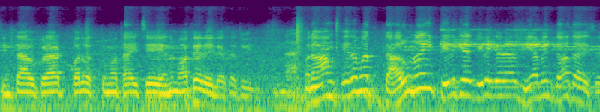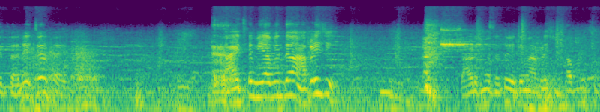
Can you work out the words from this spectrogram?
ચિંતા ઉકળાટ પર વસ્તુમાં થાય છે, એનું માથે રહી લે જોઈએ અને આમ એનામાં તારું નહીં પેલે કે પેલે કે મિયાબેન ત્યાં થાય છે, તને શું થાય? થાય છે મિયાબેન તો આપણે શું? પાડોશમાં થતો એ તો આપણે શું આપણે શું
